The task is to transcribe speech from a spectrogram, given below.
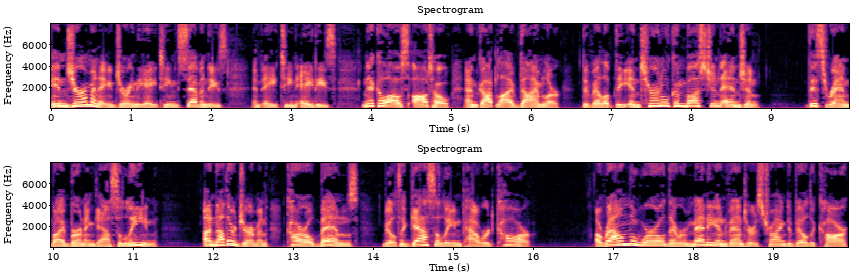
In Germany during the 1870s and 1880s, Nikolaus Otto and Gottlieb Daimler developed the internal combustion engine. This ran by burning gasoline. Another German, Karl Benz, built a gasoline powered car. Around the world, there were many inventors trying to build a car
